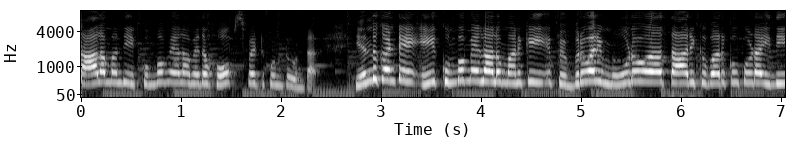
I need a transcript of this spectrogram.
చాలామంది ఈ కుంభమేళా మీద హోప్స్ పెట్టుకుంటూ ఉంటారు. ఎందుకంటే ఈ కుంభమేళాలో మనకి ఫిబ్రవరి మూడవ తారీఖు వరకు కూడా ఇది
